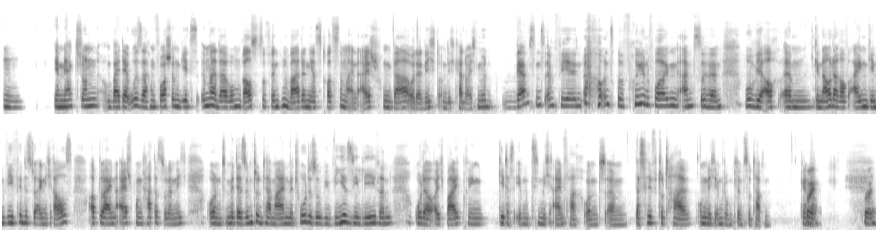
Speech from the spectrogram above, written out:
Mhm. Ihr merkt schon, bei der Ursachenforschung geht es immer darum, rauszufinden, war denn jetzt trotzdem ein Eisprung da oder nicht. Und ich kann euch nur wärmstens empfehlen, unsere frühen Folgen anzuhören, wo wir auch ähm, genau darauf eingehen, wie findest du eigentlich raus, ob du einen Eisprung hattest oder nicht. Und mit der symptothermalen Methode, so wie wir sie lehren oder euch beibringen, geht das eben ziemlich einfach. Und ähm, das hilft total, um nicht im Dunkeln zu tappen. Genau. Cool. Cool.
